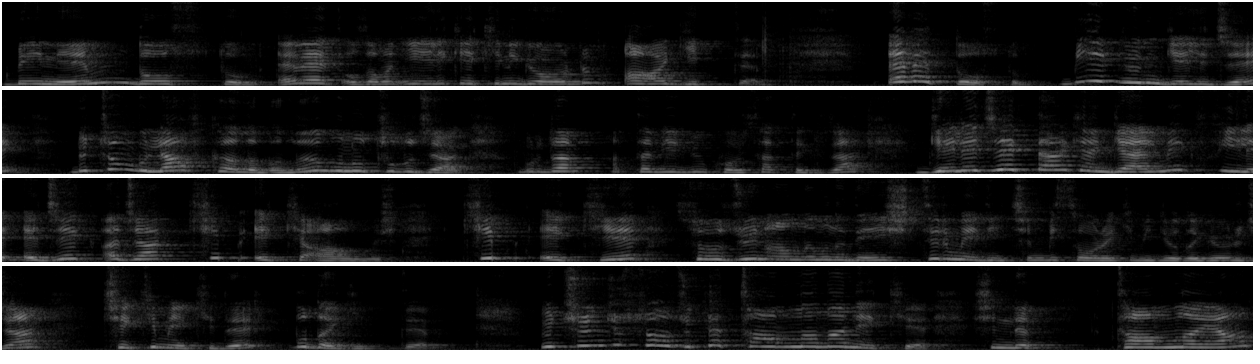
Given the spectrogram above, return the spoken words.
benim dostum. Evet o zaman iyilik ekini gördüm. A gitti. Evet dostum bir gün gelecek bütün bu laf kalabalığı unutulacak. Burada hatta virgül koysak da güzel. Gelecek derken gelmek fiili ecek acak kip eki almış. Kip eki sözcüğün anlamını değiştirmediği için bir sonraki videoda göreceğim. Çekim ekidir. Bu da gitti. Üçüncü sözcükte tamlanan eki. Şimdi tamlayan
